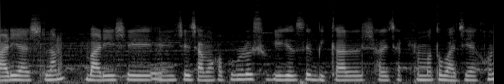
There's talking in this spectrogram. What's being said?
বাড়ি আসলাম। বাড়ি এসে যে জামা কাপড়গুলো শুকিয়ে গেছে বিকাল সাড়ে চারটার মতো বাজে এখন।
